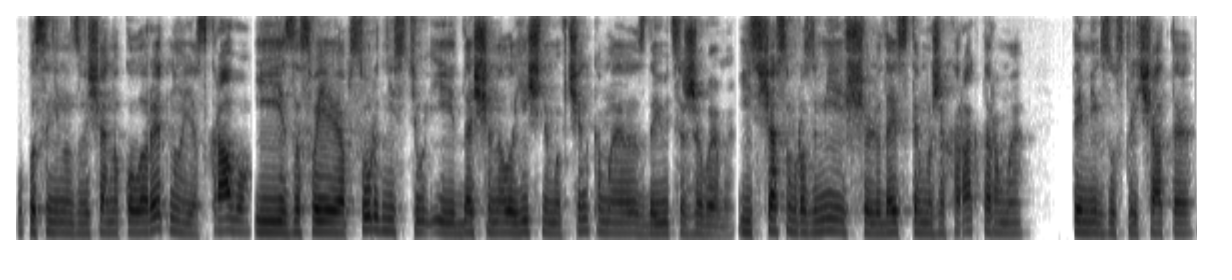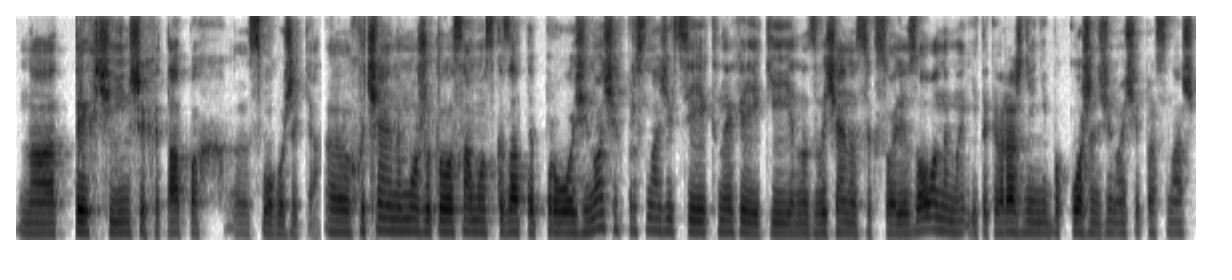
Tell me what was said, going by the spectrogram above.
описані надзвичайно колоритно, яскраво, і за своєю абсурдністю і дещо нелогічними вчинками здаються живими. І з часом розумієш, що людей з тими же характерами ти міг зустрічати на тих чи інших етапах е, свого життя. Е, Хоча я не можу того самого сказати про жіночих персонажів цієї книги, які є надзвичайно сексуалізованими, і таке враження, ніби кожен жіночий персонаж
